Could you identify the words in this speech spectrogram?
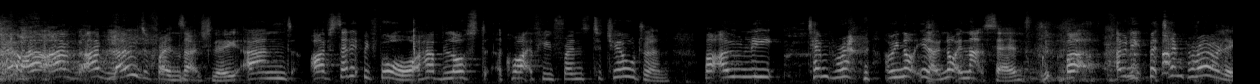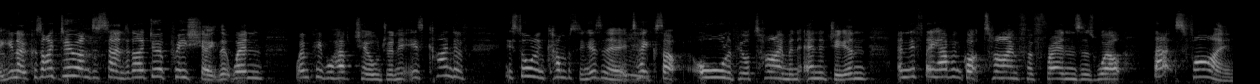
do. I, I've, I've loads of friends actually, and I've said it before. I have lost quite a few friends to children, but only temporarily. I mean, not you know, not in that sense, but only, but temporarily. You know, because I do understand and I do appreciate that when when people have children, it is kind of, it's all encompassing, isn't it? Mm. It takes up all of your time and energy. And, and if they haven't got time for friends as well, that's fine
